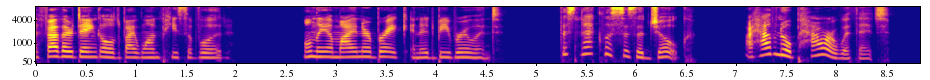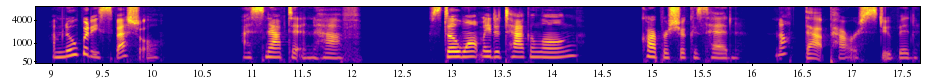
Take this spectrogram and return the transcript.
The feather dangled by one piece of wood. Only a minor break and it'd be ruined. This necklace is a joke. I have no power with it. I'm nobody special. I snapped it in half. Still want me to tag along? Carper shook his head. Not that power, stupid.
